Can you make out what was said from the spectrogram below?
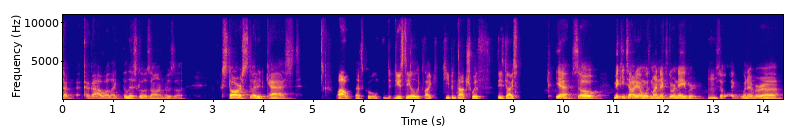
Kagawa, like the list goes on. It was a star-studded cast. Wow, that's cool. Do you still like keep in touch with these guys? Yeah. So Mkhitaryan was my next door neighbor. Mhm. So like whenever uh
